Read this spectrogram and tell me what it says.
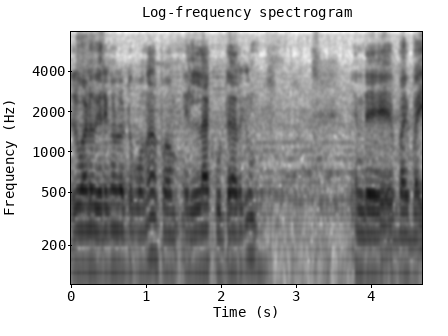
ഒരുപാട് ഉയരങ്ങളിലോട്ട് പോകുന്നത്. അപ്പം എല്ലാ കൂട്ടുകാർക്കും എന്റെ ബൈ ബൈ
